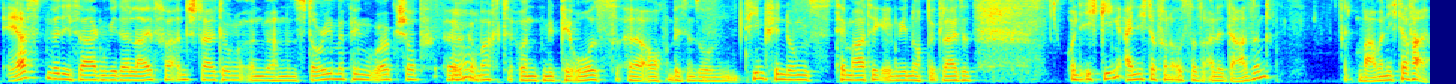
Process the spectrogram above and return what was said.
ersten, würde ich sagen, wieder Live-Veranstaltung und wir haben einen Story-Mapping-Workshop äh, mhm. gemacht und mit POs äh, auch ein bisschen so eine Teamfindungsthematik irgendwie noch begleitet. Und ich ging eigentlich davon aus, dass alle da sind. War aber nicht der Fall.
